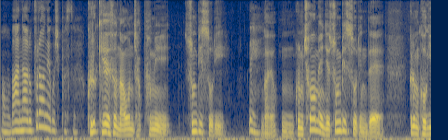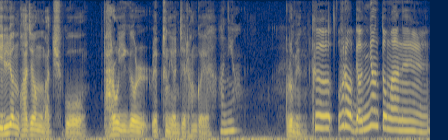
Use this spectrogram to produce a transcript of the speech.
어, 만화로 풀어내고 싶었어요. 그렇게 해서 나온 작품이 순빗소리인가요? 네. 음, 그럼 처음에 이제 순빗소리인데 그럼 거기 1년 과정 마치고 바로 이걸 웹툰에 연재를 한 거예요? 아니요. 그러면 그 후로 몇 년 동안을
